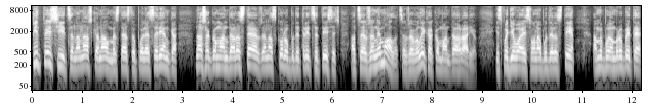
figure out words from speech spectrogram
підпишіться на наш канал Мистецтво Поля Сиренка. Наша команда росте, вже на скоро буде 30 тисяч, а це вже немало, це вже велика команда аграріїв. І сподіваюсь, вона буде рости. А ми будемо робити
